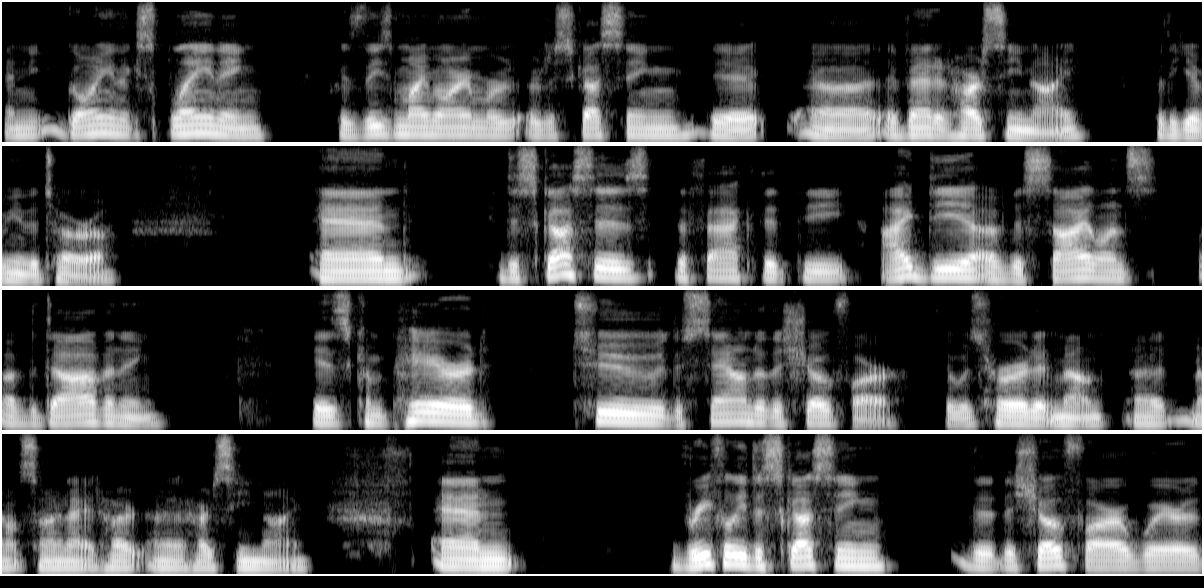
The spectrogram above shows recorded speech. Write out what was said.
And going and explaining, because these Maimarim are, are discussing the uh, event at Har Sinai with the giving of the Torah, and discusses the fact that the idea of the silence of the davening is compared to the sound of the shofar that was heard at Mount uh, Mount Sinai at Har, uh, Har Sinai, and briefly discussing the, the shofar where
